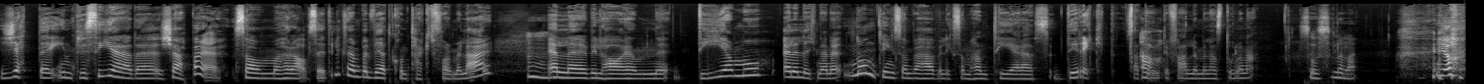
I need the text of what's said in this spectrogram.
jätteintresserade köpare som hör av sig till exempel via ett kontaktformulär eller vill ha en demo eller liknande. Någonting som behöver liksom hanteras direkt så att Ja. det inte faller mellan stolarna. Solstolarna. Ja.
